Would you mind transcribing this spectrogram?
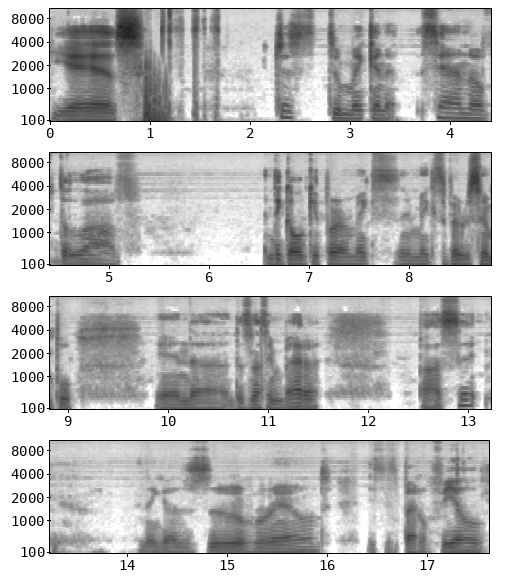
Yes. Just to make a sound of the love. And the goalkeeper makes it makes it very simple. And uh, there's nothing better. Pass it. And it goes around. This is battlefield.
